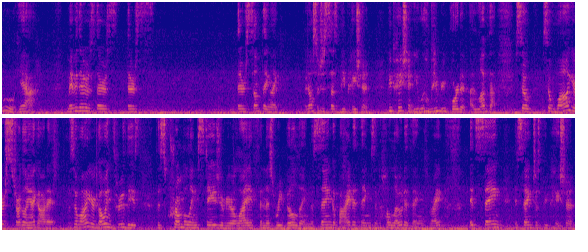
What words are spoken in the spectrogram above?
Ooh, yeah. Maybe there's there's there's there's something like it also just says be patient. Be patient, you will be rewarded. I love that. So so while you're struggling, I got it. So while you're going through these this crumbling stage of your life and this rebuilding, this saying goodbye to things and hello to things, right? It's saying it's saying just be patient.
